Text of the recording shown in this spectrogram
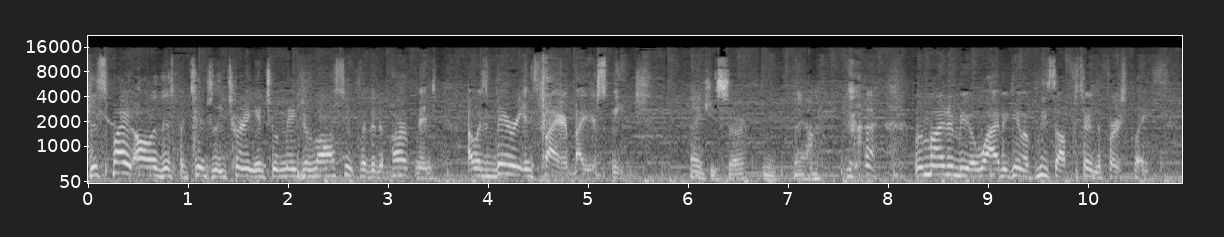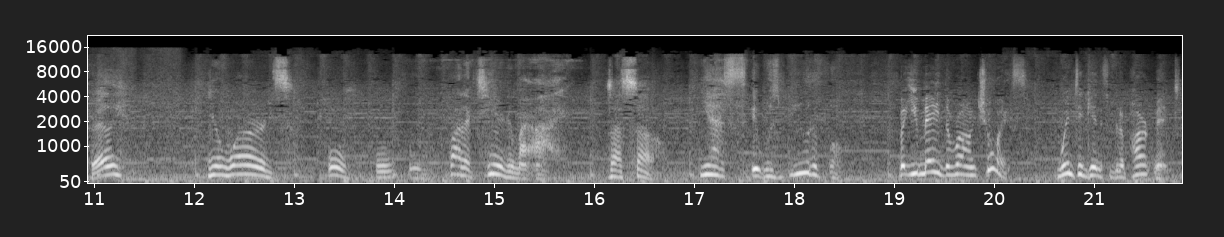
Despite all of this potentially turning into a major lawsuit for the department, I was very inspired by your speech. Thank you, sir. Mm, Ma'am. Reminded me of why I became a police officer in the first place. Really? Your words ooh, ooh, ooh, brought a tear to my eye. Is that so? Yes, it was beautiful. But you made the wrong choice. Went against the department.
